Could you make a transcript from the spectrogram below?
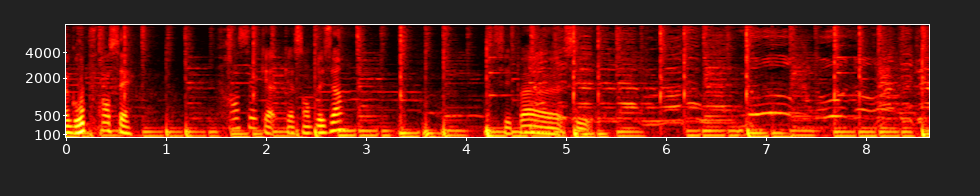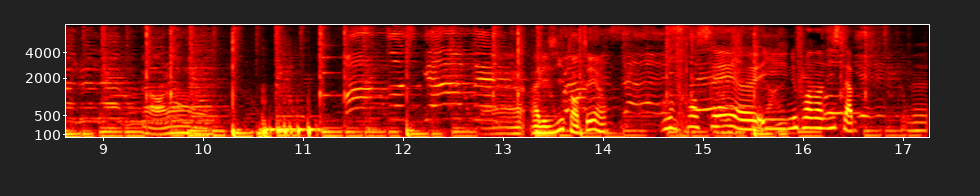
Un groupe français. Français. Qui a, qui a samplé ça? C'est pas. euh, c'est. Alors là. Euh, Allez-y, tentez. Hein. Groupe français, euh, il nous faut un indice là. Euh,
